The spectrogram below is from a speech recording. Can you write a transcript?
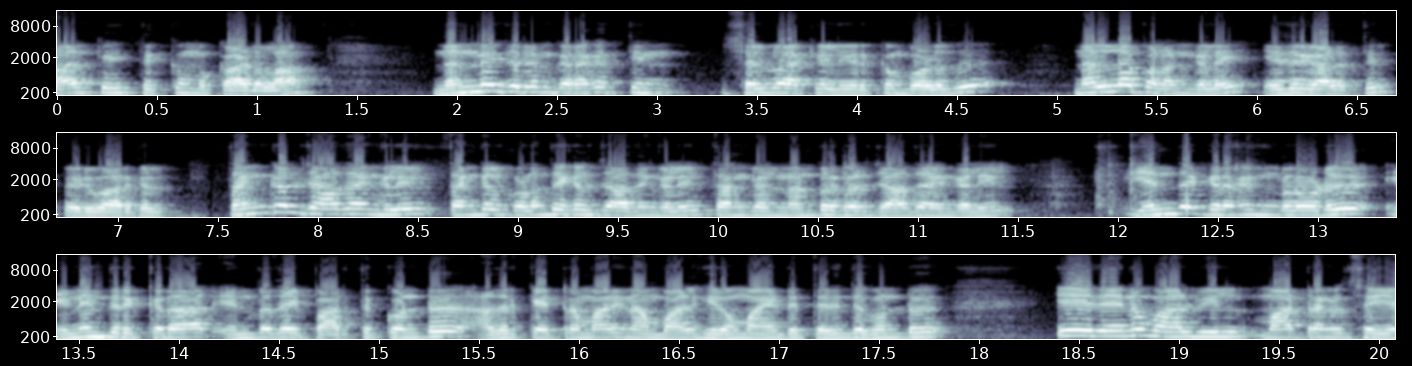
வாழ்க்கை திக்குமுக்காடலாம். நன்மை தரும் கிரகத்தின் செல்வாக்கில் இருக்கும் பொழுது நல்ல பலன்களை எதிர்காலத்தில் பெறுவார்கள். தங்கள் ஜாதகங்களில் தங்கள் குழந்தைகள் ஜாதகங்களில் தங்கள் நண்பர்கள் ஜாதகங்களில் எந்த கிரகங்களோடு இணைந்திருக்கிறார் என்பதை பார்த்து கொண்டு அதற்கேற்ற மாதிரி நாம் வாழ்கிறோமா என்று தெரிந்து கொண்டு ஏதேனும் வாழ்வில் மாற்றங்கள் செய்ய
